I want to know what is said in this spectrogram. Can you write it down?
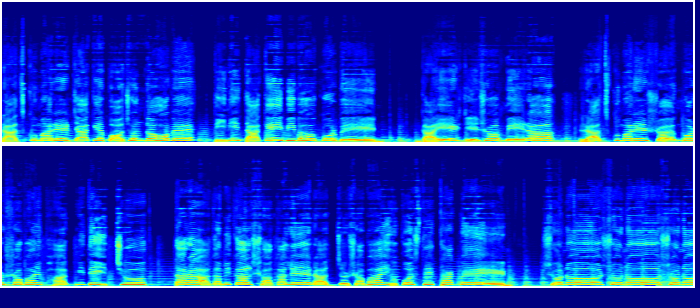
রাজকুমারের যাকে পছন্দ হবে, তিনি তাকেই বিবাহ করবেন। গায়ের যেসব মেয়েরা রাজকুমারের স্বয়ংবর সভায় ভাগ নিতে ইচ্ছুক, তারা আগামীকাল সকালে রাজ্যসভায় উপস্থিত থাকবেন। শোনো শোনো শোনো।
